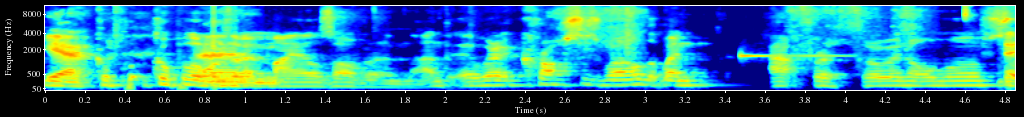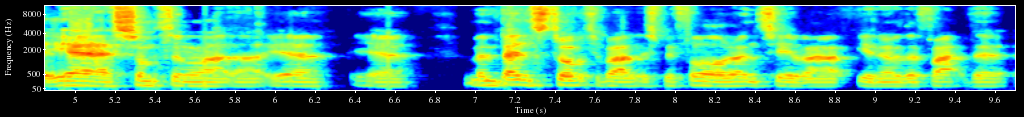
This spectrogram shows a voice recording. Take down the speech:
yeah, A couple, couple of ones that went Um, miles over and that. Were it cross as well that went out for a throw in almost? Yeah, something like that. Yeah, yeah. I mean, Ben's talked about this before, hasn't he? About you know the fact that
